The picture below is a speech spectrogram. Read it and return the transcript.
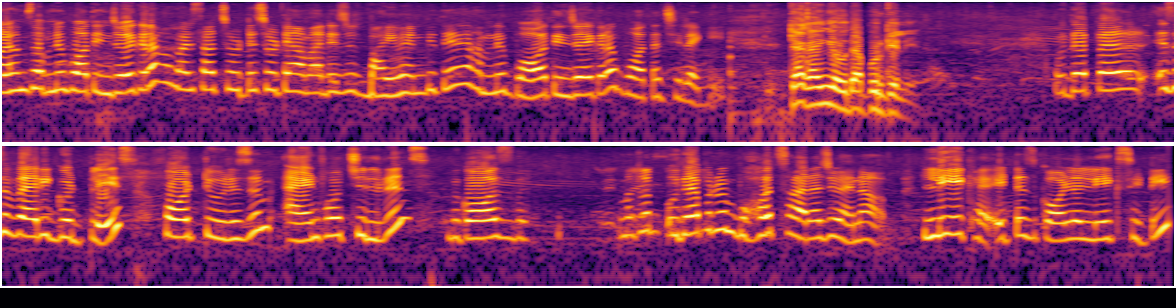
और हम सबने बहुत इंजॉय करा। हमारे साथ छोटे छोटे हमारे जो भाई बहन भी थे हमने बहुत इंजॉय करा बहुत अच्छी लगी। क्या कहेंगे उदयपुर के लिए? Udaipur is a very good place for tourism and for childrens because मतलब उदयपुर में बहुत सारा जो है ना लेक है it is called lake city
